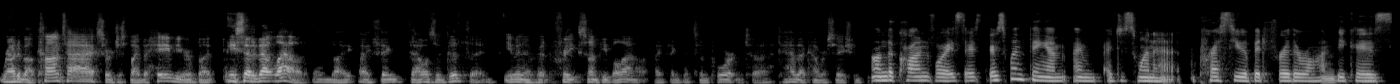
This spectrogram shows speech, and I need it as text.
write about contacts or just by behavior but he said it out loud. And i, I think that was a good thing. Even if it freaks some people out i think it's important to, to have that conversation. On the convoys there's there's one thing i'm, I'm i just want to press you a bit further on because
